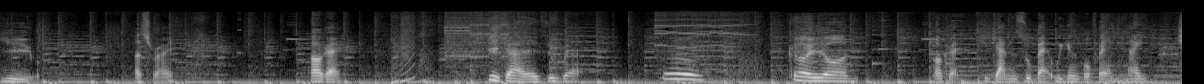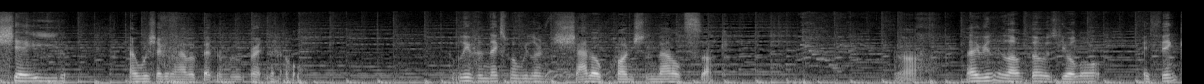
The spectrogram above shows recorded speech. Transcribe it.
You. That's right. Okay. You gotta Zubat. Carry on. Okay, he got a Zubat. We can go for that Nightshade. I wish I could have a better move right now. I believe the next one we learn is Shadow Punch, and that'll suck. I really love those YOLO. I think.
